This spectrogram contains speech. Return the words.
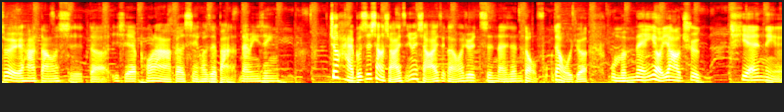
对于他当时的一些泼辣个性，或是把男明星。就还不是像小 S，因为小 S 可能会去吃男生豆腐，但我觉得我们没有要去贴你，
